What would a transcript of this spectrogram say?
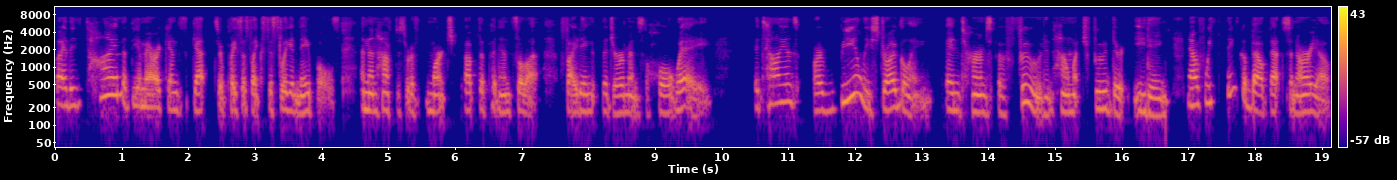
By the time that the Americans get to places like Sicily and Naples and then have to sort of march up the peninsula fighting the Germans the whole way, Italians are really struggling in terms of food and how much food they're eating. Now, if we think about that scenario,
